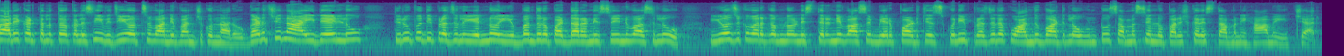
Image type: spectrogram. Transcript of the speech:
కార్యకర్తలతో కలిసి విజయోత్సవాన్ని పంచుకున్నారు. గడిచిన ఐదేళ్ళు తిరుపతి ప్రజలు ఎన్నో ఇబ్బందులు పడ్డారని శ్రీనివాసులు నియోజకవర్గంలోని స్థిర నివాసం ఏర్పాటు చేసుకుని ప్రజలకు అందుబాటులో ఉంటూ సమస్యలను పరిష్కరిస్తామని హామీ ఇచ్చారు.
